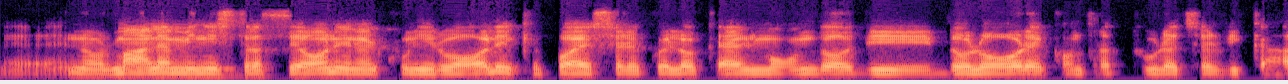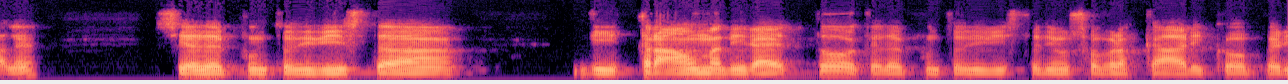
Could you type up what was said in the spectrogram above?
eh, normale amministrazione in alcuni ruoli, che può essere quello che è il mondo di dolore e contrattura cervicale, sia dal punto di vista di trauma diretto che dal punto di vista di un sovraccarico per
